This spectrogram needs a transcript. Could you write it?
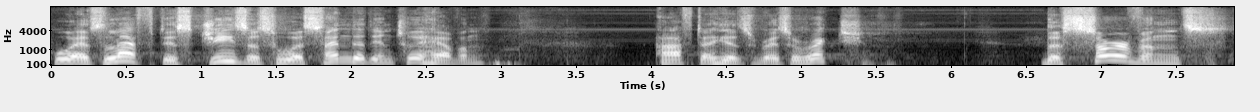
who has left is Jesus, who ascended into heaven after his resurrection. The servants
